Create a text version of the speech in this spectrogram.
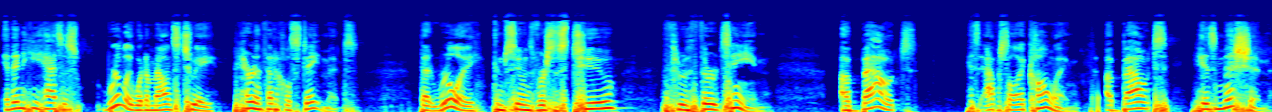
and then he has this really what amounts to a parenthetical statement that really consumes verses 2 through 13 about his apostolic calling, about his mission,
